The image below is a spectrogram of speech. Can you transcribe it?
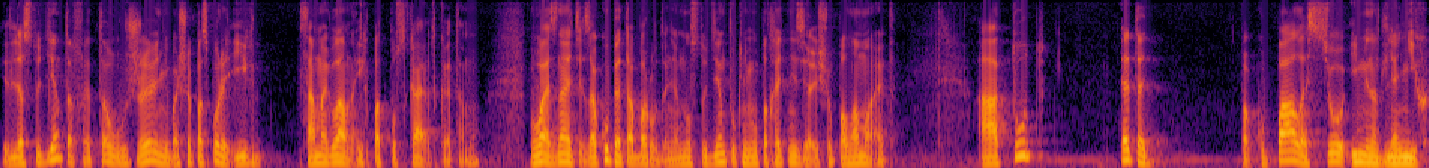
И для студентов это уже небольшое подспорье. И их, самое главное, их подпускают к этому. Бывает, знаете, закупят оборудование, но студенту к нему подходить нельзя, еще поломает. А тут это покупалось все именно для них,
